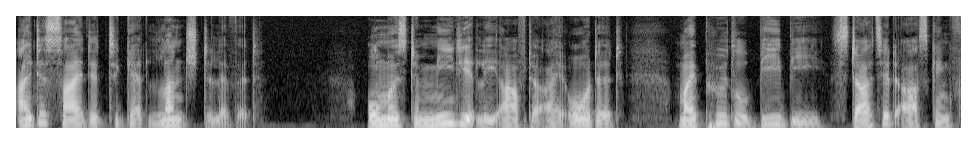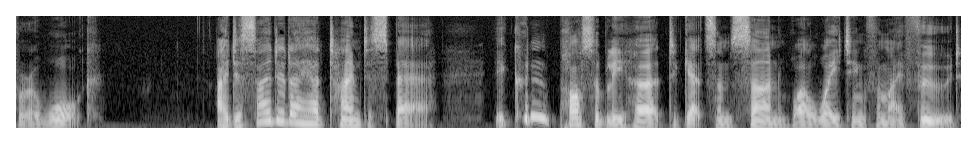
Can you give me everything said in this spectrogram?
I decided to get lunch delivered. Almost immediately after I ordered, my poodle BB started asking for a walk. I decided I had time to spare. It couldn't possibly hurt to get some sun while waiting for my food.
